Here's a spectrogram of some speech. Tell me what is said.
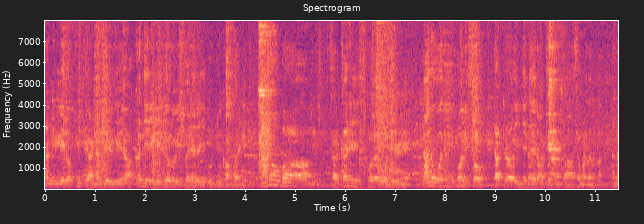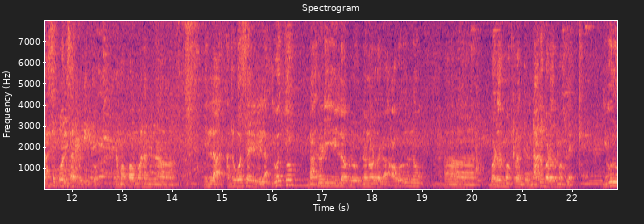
ನಾನು ಇಲ್ಲಿರೋ ಪ್ರೀತಿ ಅಣ್ಣಂದಿರಿಗೆ, ಅಕ್ಕಂದಿರಿಗೆ, ದೇವರು ಐಶ್ವರ್ಯರಿಗೆ ಕೊಟ್ಟು ಕಾಪಾಡಲಿ ನಾನು ಒಬ್ಬ ಸರ್ಕಾರಿ ಸ್ಕೂಲಲ್ಲಿ ಓದಿರೋನೆ. ನಾನು ಓದಿ ಪೊಲೀಸು ಡಾಕ್ಟರ್ ಇಂಜಿನಿಯರ್ ಆಗಬೇಕಂತ ಆಸೆ ಮಾಡ್ದಾನಲ್ಲ. ನನ್ನ ಆಸೆ ಪೊಲೀಸ್ ಆಗಬೇಕಿತ್ತು. ನಮ್ಮ ಅಪ್ಪ, ಅಮ್ಮ ನನ್ನ, ಇಲ್ಲ. ಅಂದರೆ ಓದಿಸಿರಲಿಲ್ಲ ಇವತ್ತು ನಾನು ನೋಡಿ ಇಲ್ಲೊಬ್ರು ನಾನು ನೋಡಿದಾಗ ಅವ್ರೂ ಬಡವ್ರ ಮಕ್ಕಳು ಅಂತೇಳಿ ನಾನು ಬಡವ್ರ ಮಕ್ಕಳೇ ಇವರು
